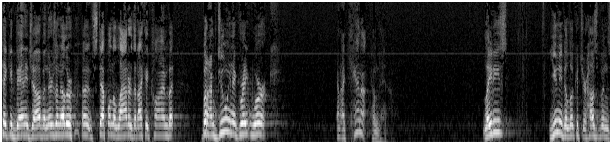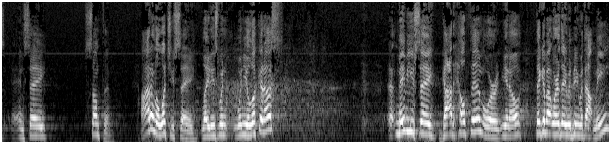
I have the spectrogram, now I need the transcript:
take advantage of, and there's another uh, step on the ladder that I could climb. But but I'm doing a great work, and I cannot come down. Ladies, you need to look at your husbands and say something. I don't know what you say, ladies, when, when you look at us. Uh, maybe you say, God help them, or, you know, think about where they would be without me.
